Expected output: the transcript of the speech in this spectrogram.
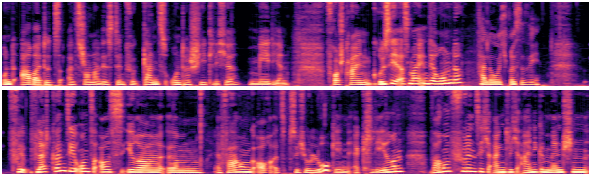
und arbeitet als Journalistin für ganz unterschiedliche Medien. Frau Stein, grüße Sie erstmal in der Runde. Hallo, ich grüße Sie. Vielleicht können Sie uns aus Ihrer ähm, Erfahrung auch als Psychologin erklären, warum fühlen sich eigentlich einige Menschen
